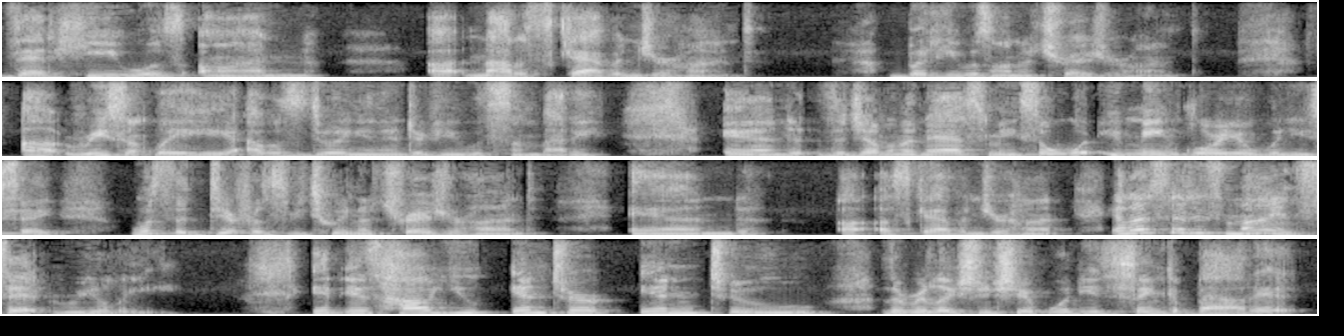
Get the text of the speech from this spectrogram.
that he was on uh, not a scavenger hunt, but he was on a treasure hunt. Uh, recently, I was doing an interview with somebody, and the gentleman asked me, So, what do you mean, Gloria, when you say, what's the difference between a treasure hunt and a, a scavenger hunt? And I said, His mindset, really. It is how you enter into the relationship. What do you think about it?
